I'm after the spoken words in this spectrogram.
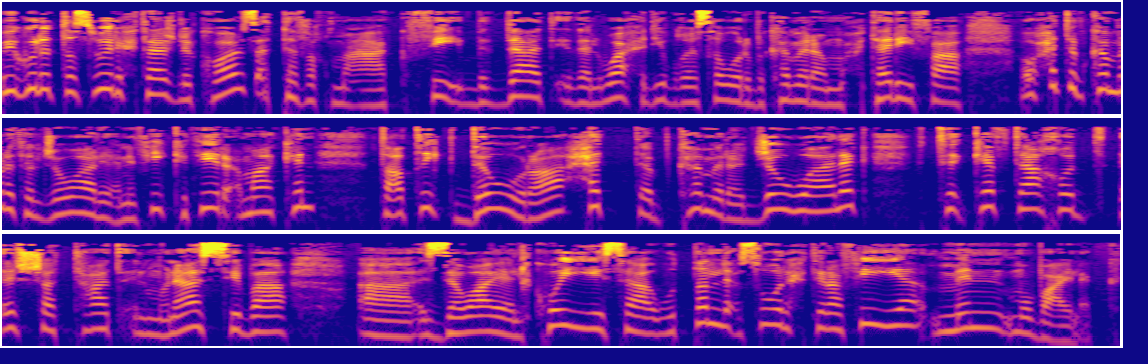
ويقول التصوير يحتاج ل course أتفق معك في بالذات إذا الواحد يبغى يصور بكاميرا محترفة أو حتى بكاميرا الجوال يعني في كثير أماكن تعطيك دورة حتى بكاميرا جوالك كيف تاخذ ال shots المناسبة آه الزوايا الكويسة وتطلع صور احترافية من موبايلك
